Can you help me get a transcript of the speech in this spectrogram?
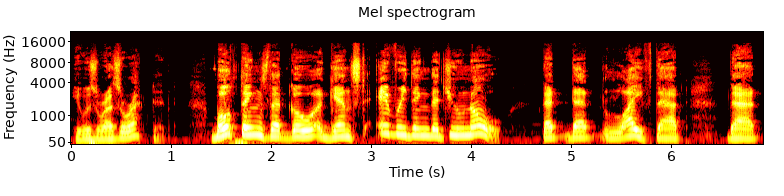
he was resurrected. Both things that go against everything that you know, that that life that that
